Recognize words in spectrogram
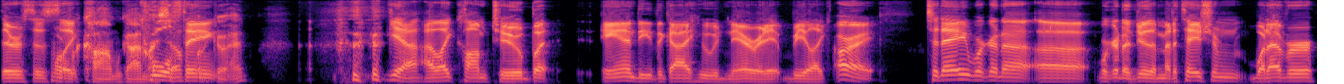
There's this More like calm guy cool myself, thing. Go ahead. yeah, I like calm too, but Andy, the guy who would narrate it, would be like, "All right, today we're gonna uh, we're gonna do the meditation, whatever.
